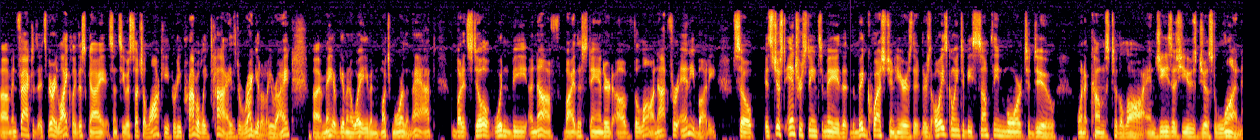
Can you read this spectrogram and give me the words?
Um, in fact, it's very likely this guy, since he was such a law keeper, he probably tithed regularly, right? Uh, may have given away even much more than that, but it still wouldn't be enough by the standard of the law, not for anybody. So it's just interesting to me that the big question here is that there's always going to be something more to do when it comes to the law. And Jesus used just one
